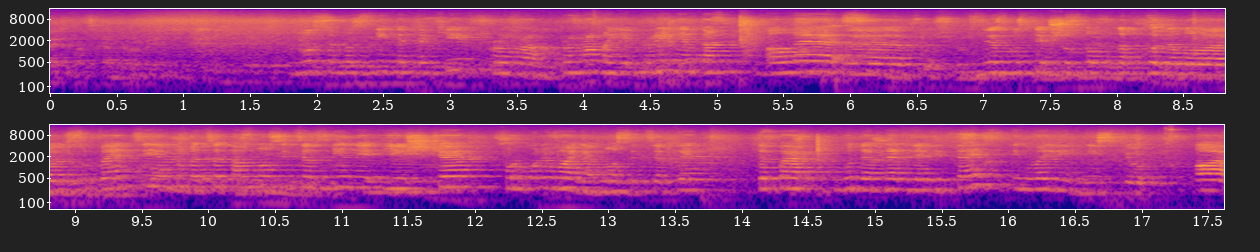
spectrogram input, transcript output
на 23-25 роки. Вносимо зміни такі в програму. Програма є прийнята, але е, в зв'язку з тим, що знову надходило субвенція, то це там вносяться зміни і ще формулювання вноситься. Для, тепер буде не для дітей з інвалідністю, а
